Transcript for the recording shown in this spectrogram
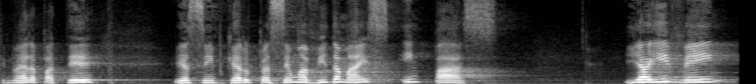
que não era para ter, e assim, porque era para ser uma vida mais em paz. E aí vem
